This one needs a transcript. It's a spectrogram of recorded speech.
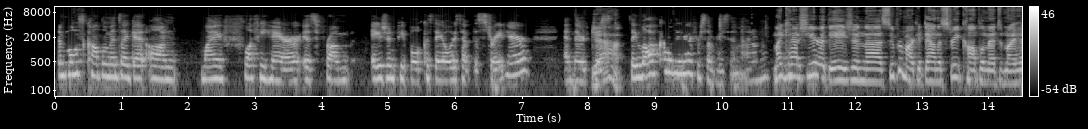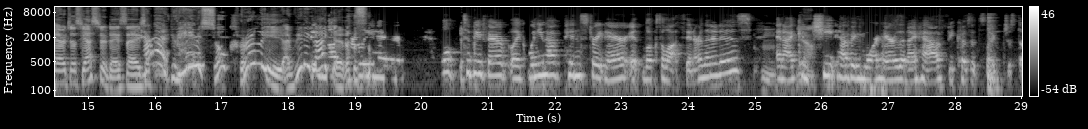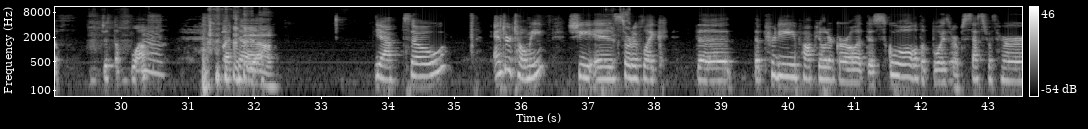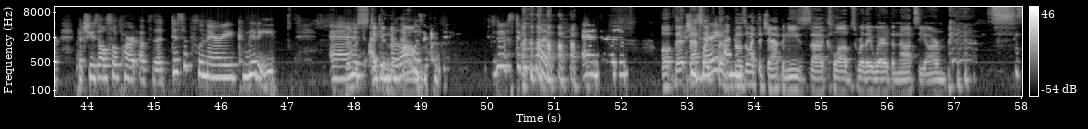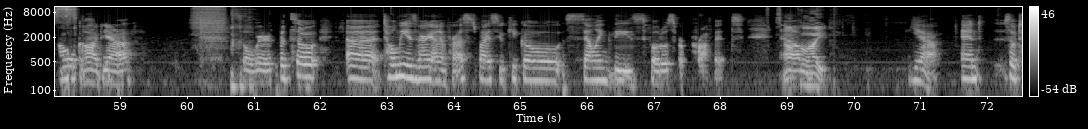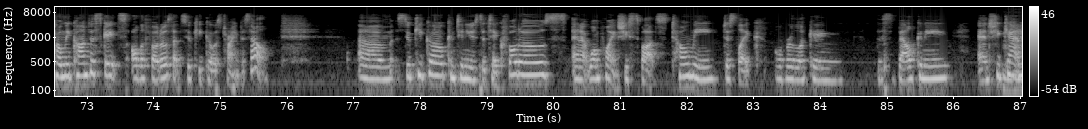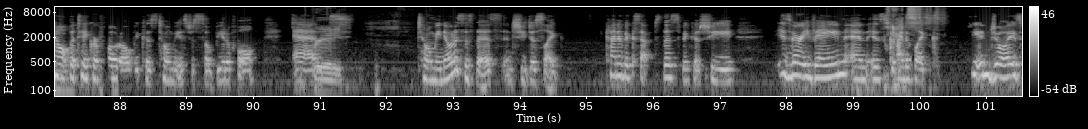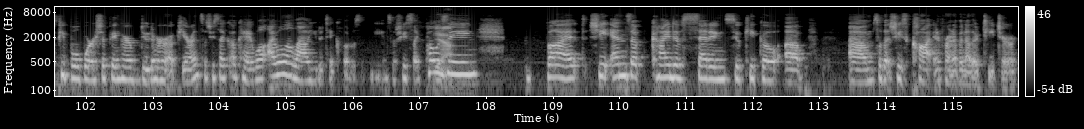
the most compliments I get on my fluffy hair is from Asian people because they always have the straight hair, and they're just Yeah. they love curly hair for some reason. I don't know. My cashier at the Asian uh, supermarket down the street complimented my hair just yesterday, saying, she's like, "Your hair is so curly. I really They like love it." Curly hair. Well, to be fair, like when you have pin straight hair, it looks a lot thinner than it is, "Hmm, and I can Yeah. cheat having more hair than I have because it's like just a just a fluff. But uh, yeah. Yeah, so enter Tomie. She is Yes. sort of like the the pretty popular girl at this school. The boys are obsessed with her, but she's also part of the disciplinary committee. And I didn't know that was a committee. It's a bit of a stick in the mud. And uh, oh, that- that's like the, un- those are like the Japanese uh, clubs where they wear the Nazi armbands. oh god, yeah. So weird. But so uh, Tomie is very unimpressed by Tsukiko selling these photos for profit. It's not Um, polite. Yeah. And so Tomie confiscates all the photos that Tsukiko is trying to sell. Um, Tsukiko continues to take photos, and at one point she spots Tomie just like overlooking this balcony, and she can't Mhm. help but take her photo because Tomie is just so beautiful. And pretty. Tomie notices this, and she just like kind of accepts this because she is very vain and is kind of like she enjoys people worshiping her due to her appearance. So she's like, okay, well, I will allow you to take photos of me. And so she's like posing, but she ends up kind of setting Tsukiko up um, so that she's caught in front of another teacher.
